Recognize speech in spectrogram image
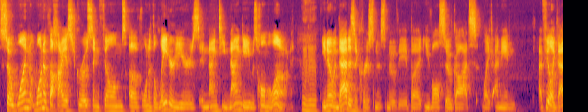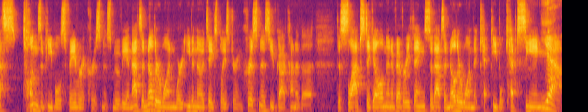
so one one of the highest grossing films of one of the later years in 1990 was Home Alone hmm you know, and that is a Christmas movie, but you've also got like I mean, I feel like that's tons of people's favorite Christmas movie, and that's another one where even though it takes place during Christmas, you've got kind of the the slapstick element of everything. So that's another one that kept people kept seeing Yeah,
